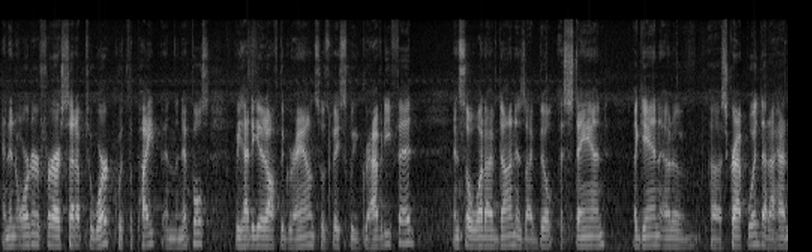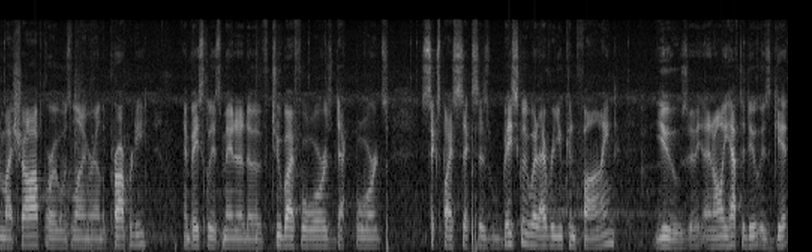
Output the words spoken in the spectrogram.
and in order for our setup to work with the pipe and the nipples, we had to get it off the ground, so it's basically gravity fed. And so what I've done is I built a stand, again out of uh, scrap wood that I had in my shop or it was lying around the property. And basically it's made out of 2x4s, deck boards, 6x6s, basically whatever you can find, use. And all you have to do is get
